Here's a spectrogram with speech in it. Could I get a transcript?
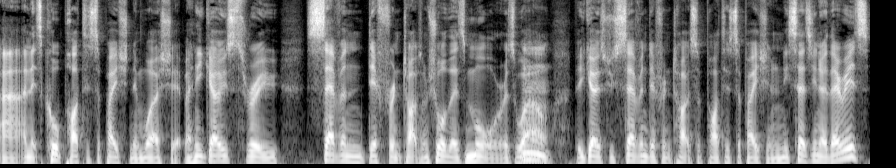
Uh, and it's called Participation in Worship. And he goes through seven different types. I'm sure there's more as well, but he goes through seven different types of participation. And he says, you know, there is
